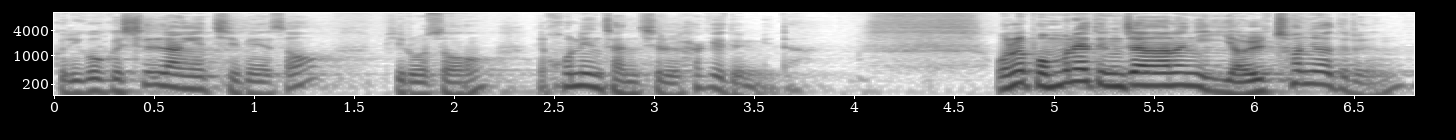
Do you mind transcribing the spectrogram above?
그리고 그 신랑의 집에서 비로소 혼인 잔치를 하게 됩니다. 오늘 본문에 등장하는 이 열 처녀들은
